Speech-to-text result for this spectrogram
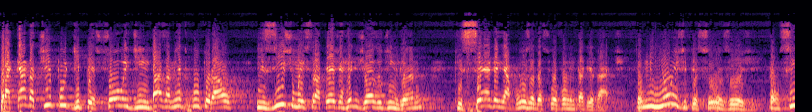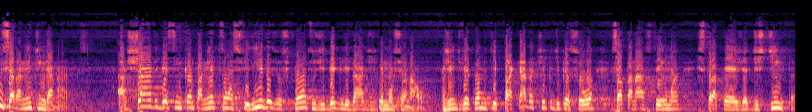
Para cada tipo de pessoa e de embasamento cultural, existe uma estratégia religiosa de engano que cega e abusa da sua voluntariedade. Então, milhões de pessoas hoje estão sinceramente enganadas. A chave desse encantamento são as feridas e os pontos de debilidade emocional. A gente vê como que para cada tipo de pessoa, Satanás tem uma estratégia distinta.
